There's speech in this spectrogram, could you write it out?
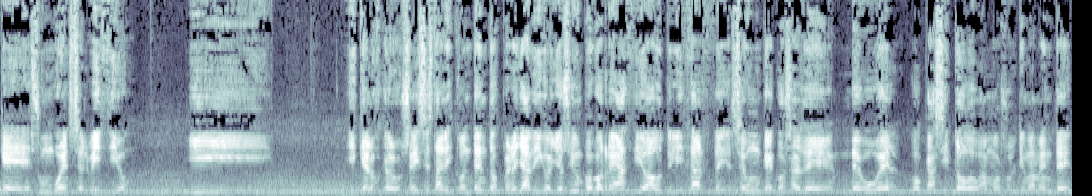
que es un buen servicio y, y que los que lo uséis estaréis contentos. Pero ya digo, yo soy un poco reacio a utilizar según qué cosas de Google, o casi todo, vamos, últimamente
